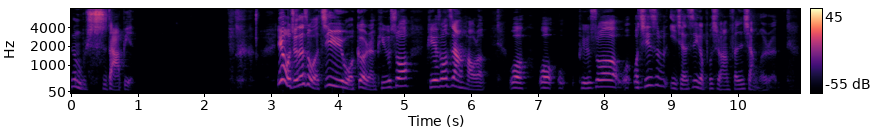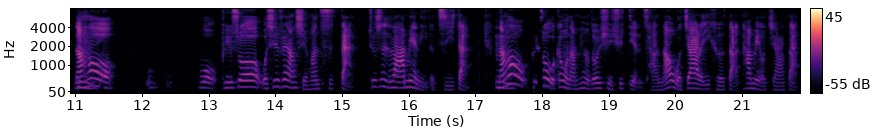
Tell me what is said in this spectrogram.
那么吃大便？因为我觉得是我基于我个人，比如说，比如说这样好了，我我我，比如说我我其实是以前是一个不喜欢分享的人，然后、嗯、我比如说我其实非常喜欢吃蛋，就是拉面里的鸡蛋，然后比如说我跟我男朋友都一起去点餐，然后我加了一颗蛋，他没有加蛋，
